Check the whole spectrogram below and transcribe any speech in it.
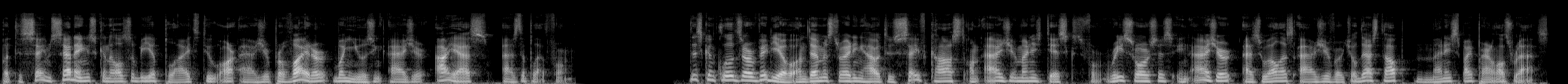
but the same settings can also be applied to our Azure provider when using Azure IaaS as the platform. This concludes our video on demonstrating how to save costs on Azure Managed Disks for resources in Azure as well as Azure Virtual Desktop managed by Parallels RAS.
